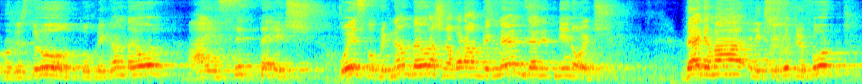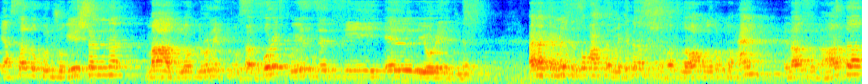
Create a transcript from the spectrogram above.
progesterone to pregnanediol عايز 6 H واسمه pregnanediol عشان عباره عن pregnane زائد 2 OH ده يا جماعة ال excretory form يحصل له conjugation مع glucuronic و sulfuric وينزل في ال urine أنا كملت صفحه أكتر من كده بس عشان خاطر لو واحد امتحان النهارده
